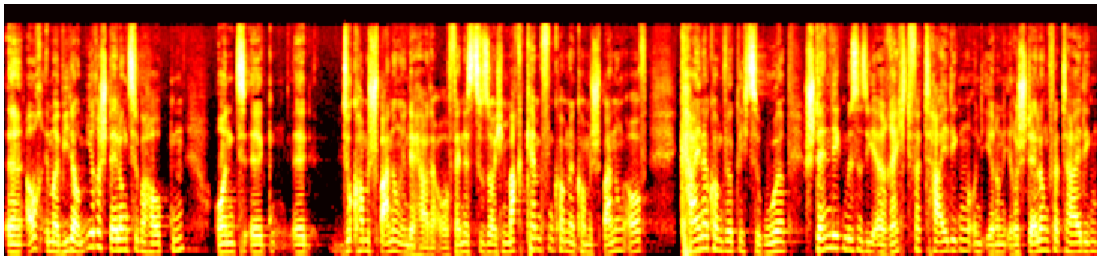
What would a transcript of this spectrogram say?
äh, auch immer wieder, um ihre Stellung zu behaupten. Und äh, äh, so kommen Spannungen in der Herde auf. Wenn es zu solchen Machtkämpfen kommt, dann kommen Spannungen auf. Keiner kommt wirklich zur Ruhe. Ständig müssen sie ihr Recht verteidigen und ihren, ihre Stellung verteidigen.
